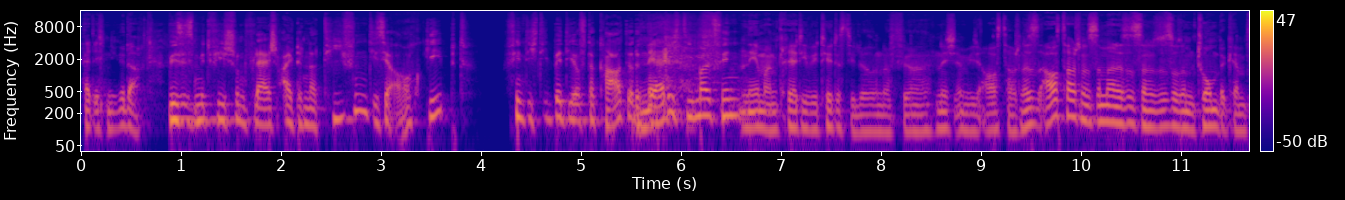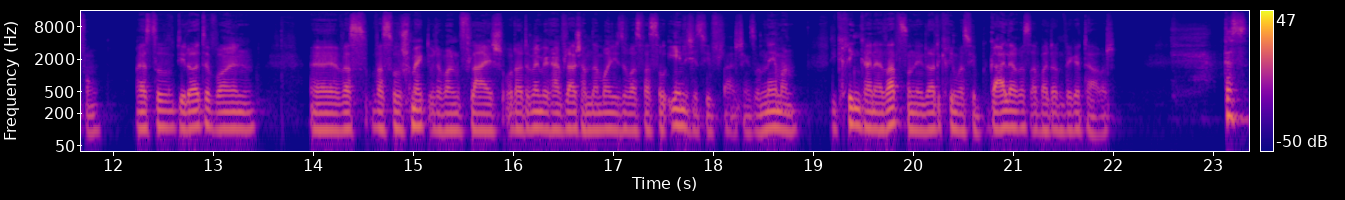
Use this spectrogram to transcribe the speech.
Hätte ich nie gedacht. Wie ist es mit Fisch und Fleisch Alternativen, die es ja auch gibt? Finde ich die bei dir auf der Karte oder nee. werde ich die mal finden? Nee, man, Kreativität ist die Lösung dafür, nicht irgendwie austauschen. Das ist austauschen, das ist immer, das ist, so, das ist so Symptombekämpfung. Weißt du, die Leute wollen äh, was, was so schmeckt oder wollen Fleisch. Oder wenn wir kein Fleisch haben, dann wollen die sowas, was so ähnlich ist wie Fleisch. Ich so, nee, man, die kriegen keinen Ersatz, sondern die Leute kriegen was viel Geileres, aber dann vegetarisch. Das,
